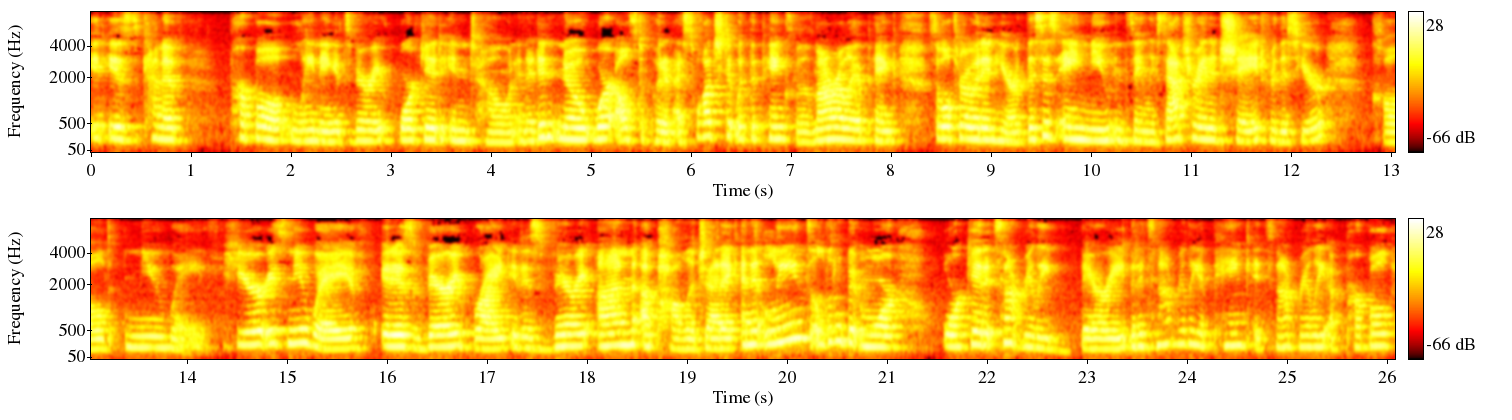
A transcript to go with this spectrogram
it is kind of purple leaning. It's very orchid in tone and I didn't know where else to put it. I swatched it with the pinks, but it's not really a pink, so we'll throw it in here. This is a new Insanely Saturated shade for this year called New Wave. Here is New Wave. It is very bright. It is very unapologetic and it leans a little bit more orchid. It's not really berry, but it's not really a pink. It's not really a purple.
